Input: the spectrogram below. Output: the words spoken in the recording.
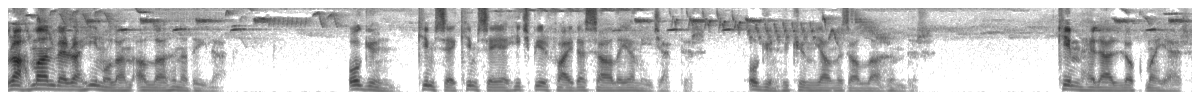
Rahman ve Rahim olan Allah'ın adıyla. O gün kimse kimseye hiçbir fayda sağlayamayacaktır. O gün hüküm yalnız Allah'ındır. Kim helal lokma yer,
